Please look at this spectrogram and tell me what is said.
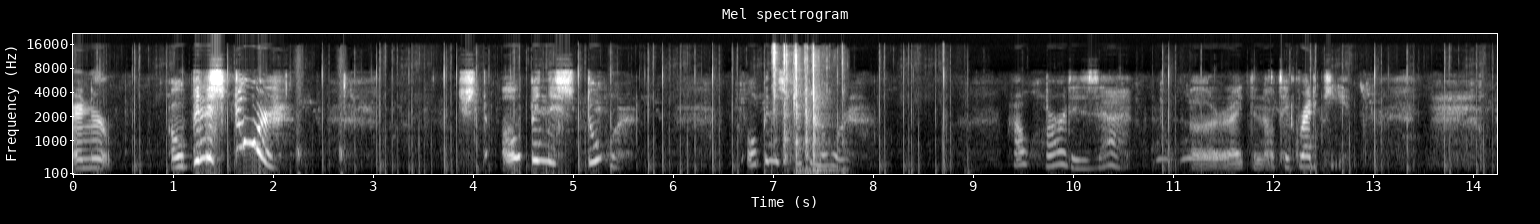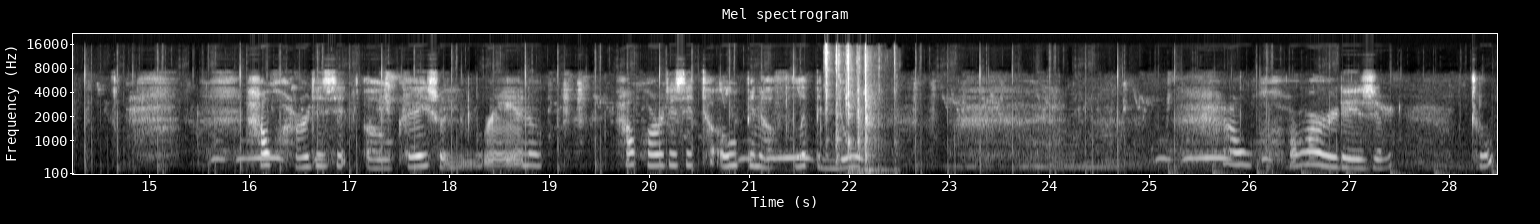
And there, open this door. Just open this door. Open this fucking door. How hard is that? Alright, then I'll take red key. How hard is it? Okay, so you ran. How hard is it to open a flipping door? How hard is it to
